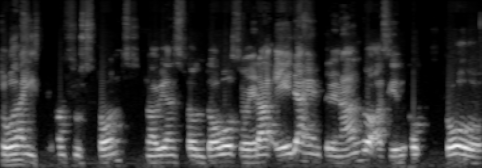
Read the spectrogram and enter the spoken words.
todas hicieron sus stunts, no habían stunt doubles, o era ellas entrenando, haciendo todo.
